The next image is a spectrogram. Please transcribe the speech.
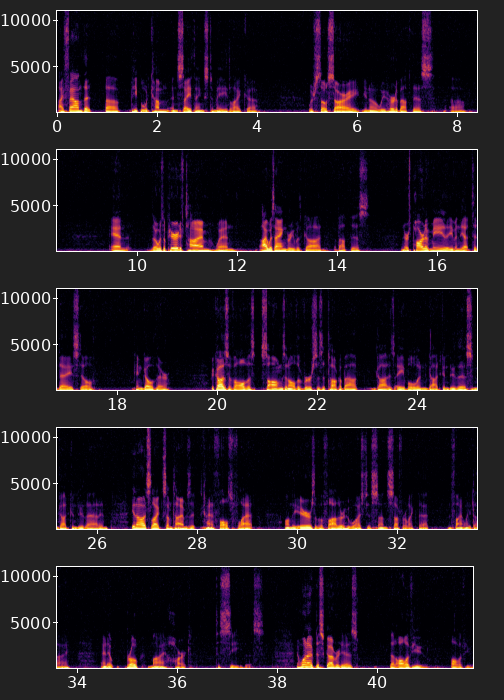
I found that uh, people would come and say things to me like, uh, We're so sorry, you know, we heard about this. Uh, and there was a period of time when I was angry with God about this. And there's part of me that even yet today still can go there because of all the songs and all the verses that talk about God is able and God can do this and God can do that. And, you know, it's like sometimes it kind of falls flat on the ears of a father who watched his son suffer like that and finally die. And it broke my heart to see this. And what I've discovered is that all of you, all of you,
